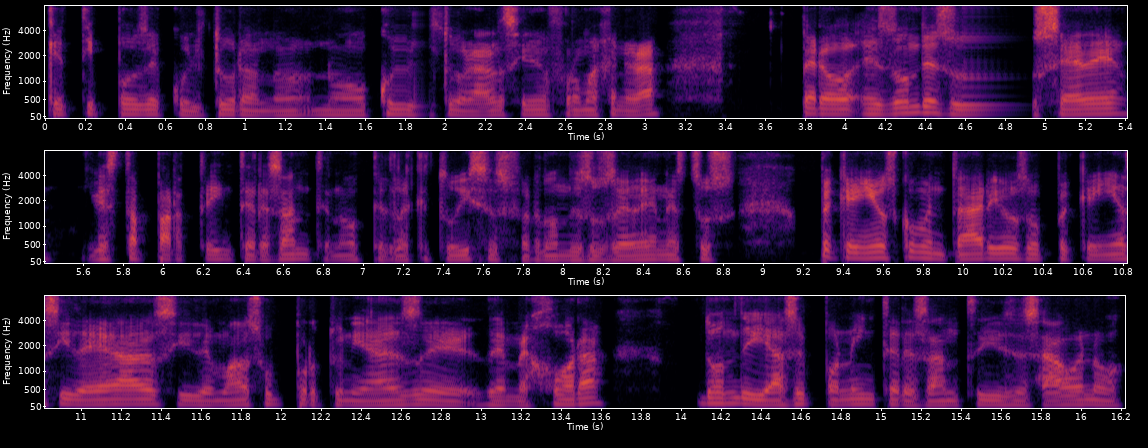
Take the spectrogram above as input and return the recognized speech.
qué tipos de cultura, no, no cultural, sí de forma general, pero es donde sucede esta parte interesante, ¿no? Que es la que tú dices, Fer, donde suceden estos pequeños comentarios o pequeñas ideas y demás oportunidades de, de mejora donde ya se pone interesante y dices, ah, bueno,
